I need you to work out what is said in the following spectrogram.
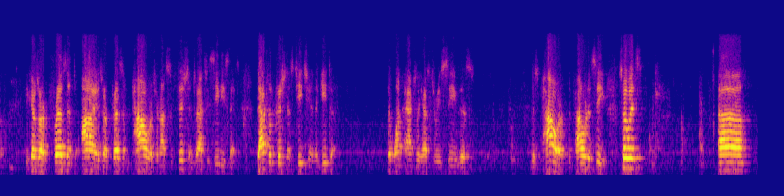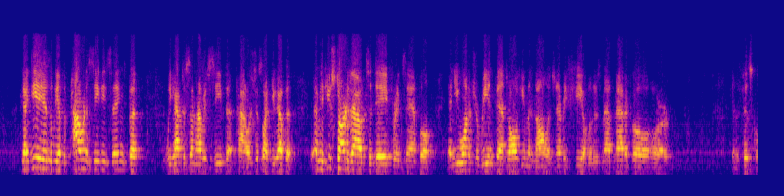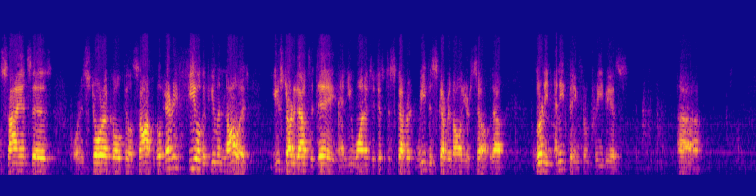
because our present eyes, our present powers are not sufficient to actually see these things. That's what Krishna is teaching in the Gita that one actually has to receive this this power, the power to see. So it's uh, the idea is that we have the power to see these things, but we have to somehow receive that power. Just like you have the, I mean, if you started out today, for example, and you wanted to reinvent all human knowledge in every field, whether it's mathematical or in the physical sciences or historical, philosophical, every field of human knowledge, you started out today and you wanted to just discover it, rediscover it all yourself without learning anything from previous uh,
